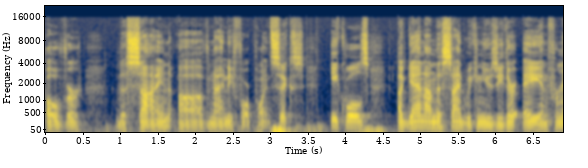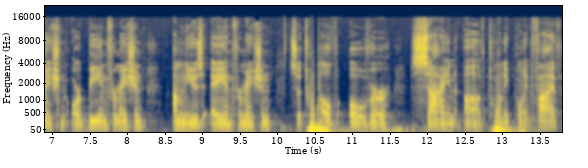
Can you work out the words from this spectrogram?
over the sine of 94.6 equals, again on this side we can use either A information or B information. I'm going to use A information, so 12 over sine of 20.5.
